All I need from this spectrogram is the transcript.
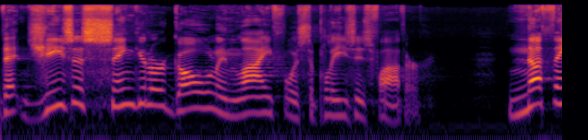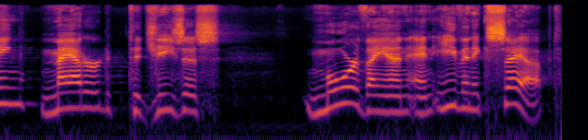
that Jesus' singular goal in life was to please his Father. Nothing mattered to Jesus more than and even except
